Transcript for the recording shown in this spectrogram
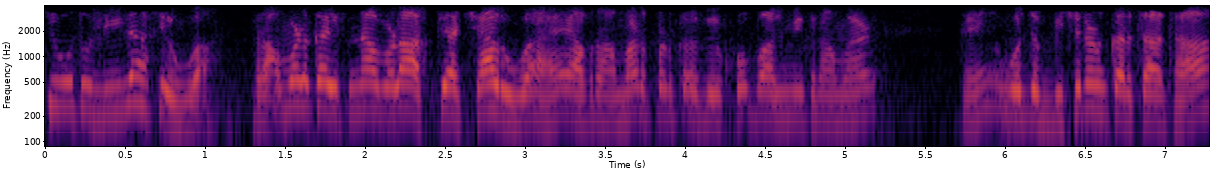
कि वो तो लीला से हुआ। रावण का इतना बड़ा अत्याचार हुआ है आप रामायण पढ़कर देखो वाल्मीकि रामायण है? वो जब विचरण करता था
